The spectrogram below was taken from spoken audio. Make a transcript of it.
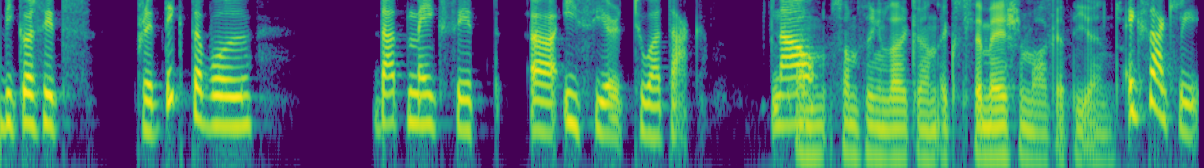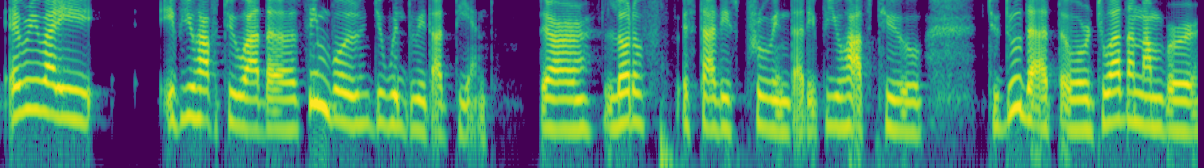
because it's predictable, that makes it uh, easier to attack. Now, Some, something like an exclamation mark at the end. Exactly. Everybody, if you have to add a symbol, you will do it at the end. There are a lot of studies proving that if you have to to do that or to add a number,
